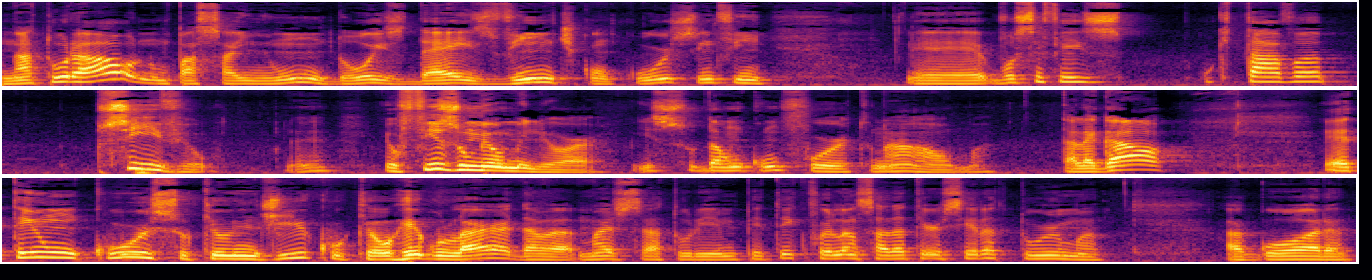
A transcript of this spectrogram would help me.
natural, não passar em um, dois, dez, vinte concursos, enfim, é, você fez o que estava possível. Né? Eu fiz o meu melhor. Isso dá um conforto na alma. Tá legal? É, tem um curso que eu indico, que é o regular da magistratura MPT, que foi lançado a terceira turma agora.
